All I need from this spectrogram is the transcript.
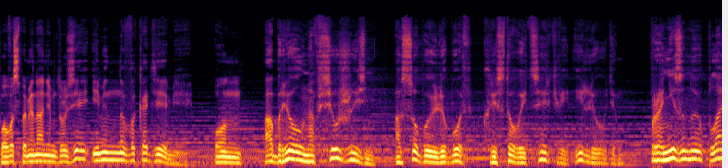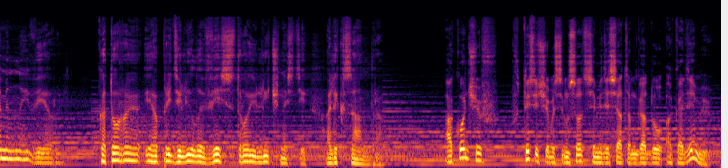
По воспоминаниям друзей, именно в академии он обрел на всю жизнь особую любовь к Христовой Церкви и людям, пронизанную пламенной верой, которая и определила весь строй личности Александра. Окончив в 1870 году академию,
